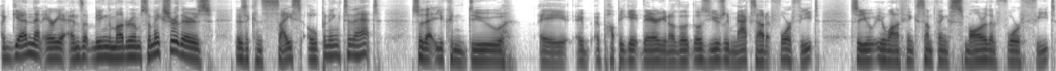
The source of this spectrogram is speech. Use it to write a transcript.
Again that area ends up being the mudroom so make sure there's there's a concise opening to that so that you can do a, a, a, puppy gate there. You know, th- those usually max out at four feet. So you, you want to think something smaller than four feet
